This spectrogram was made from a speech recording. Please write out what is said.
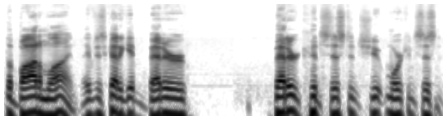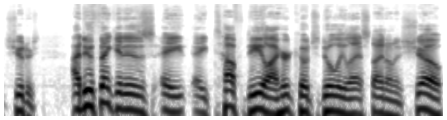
the bottom line. They've just got to get better, better, consistent shoot, more consistent shooters. I do think it is a a tough deal. I heard Coach Dooley last night on his show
